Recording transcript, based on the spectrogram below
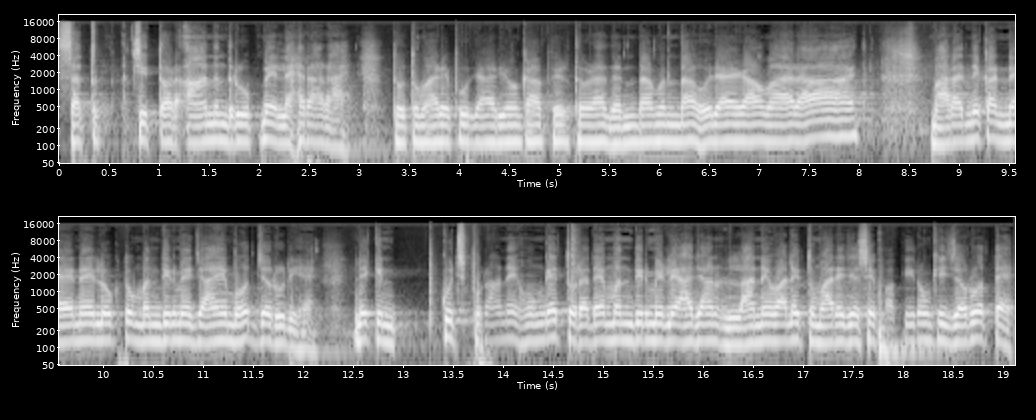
सत, चित्त और आनंद रूप में लहरा रहा है। तो तुम्हारे पुजारियों का फिर थोड़ा धंधा मंदा हो जाएगा, महाराज। महाराज ने कहा नए नए लोग तो मंदिर में जाएँ, बहुत ज़रूरी है। लेकिन कुछ पुराने होंगे तो हृदय मंदिर में ले आ जा, लाने वाले तुम्हारे जैसे फकीरों की ज़रूरत है।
